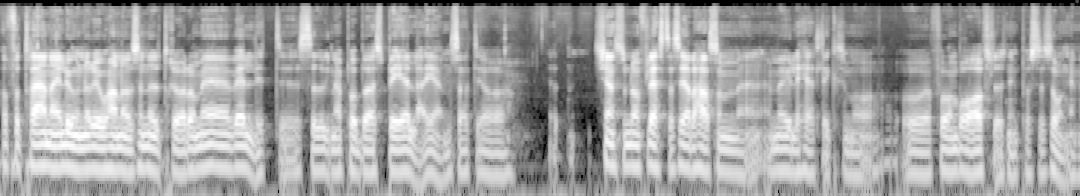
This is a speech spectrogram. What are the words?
har fått träna i lugn och ro här nu, så nu tror jag de är väldigt eh, sugna på att börja spela igen. Så att jag, det känns som de flesta ser det här som en möjlighet liksom att, att få en bra avslutning på säsongen.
